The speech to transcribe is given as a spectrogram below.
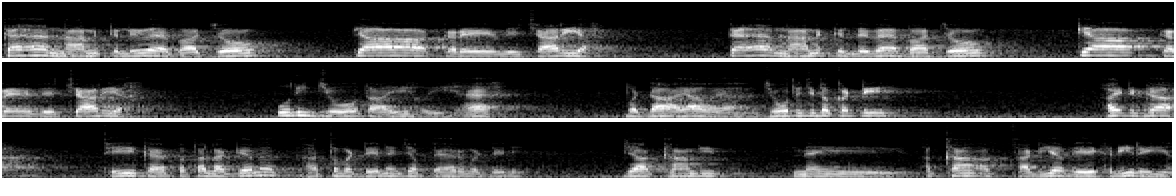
ਕਹਿ ਨਾਨਕ ਲਿਵੈ ਬਾਜੋ। ਕਿਆ ਕਰੇ ਵਿਚਾਰਿਆ? ਕਹਿ ਨਾਨਕ ਲਿਵੈ ਬਾਜੋ, ਕਿਆ ਕਰੇ ਵਿਚਾਰਿਆ? ਉਹਦੀ ਜੋਤ ਆਈ ਹੋਈ ਹੈ। ਵੱਡਾ ਆਇਆ ਹੋਇਆ ਹੈ। ਜੋਤ ਜਦੋਂ ਕੱਢੀ, ਹਾਏ ਡਿੱਗਾ। ਠੀਕ ਹੈ, ਪਤਾ ਲੱਗ ਗਿਆ ਨਾ, ਹੱਥ ਵੱਡੇ ਨੇ ਜਾਂ ਪੈਰ ਵੱਡੇ ਨੇ, ਜਾਂ ਅੱਖਾਂ ਦੀ ਨਹੀਂ, ਅੱਖਾਂ ਸਾਡੀਆਂ ਵੇਖ ਨਹੀਂ ਰਹੀਆਂ।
